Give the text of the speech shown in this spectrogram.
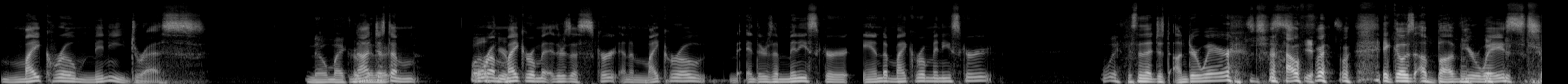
micro mini dress. no micro. Not just a Well, or a you're- micro. There's a skirt and a micro. And there's a mini skirt and a micro mini skirt. with Isn't that just underwear? just- How yes. it goes above your waist.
